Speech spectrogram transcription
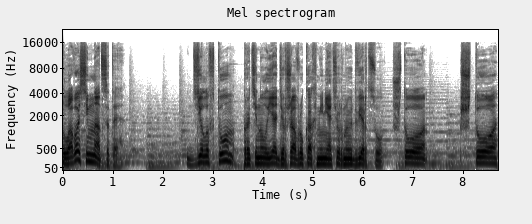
Глава 17. Дело в том, протянул я, держа в руках миниатюрную дверцу, что что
